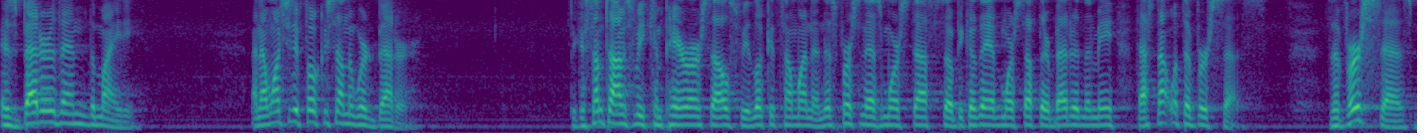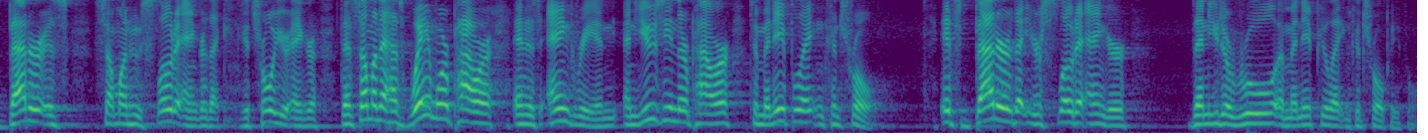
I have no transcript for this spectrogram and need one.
is better than the mighty. And I want you to focus on the word better. Because sometimes we compare ourselves, we look at someone, and this person has more stuff, so because they have more stuff, they're better than me. That's not what the verse says. The verse says, better is someone who's slow to anger, that can control your anger, than someone that has way more power and is angry and, and using their power to manipulate and control. It's better that you're slow to anger than you to rule and manipulate and control people,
